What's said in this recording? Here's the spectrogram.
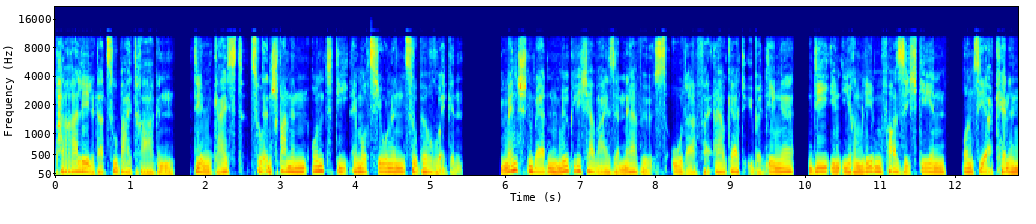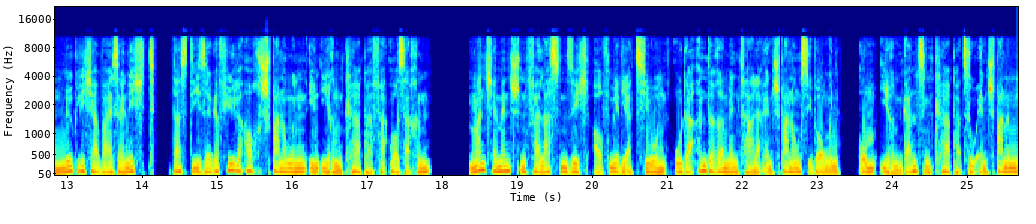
parallel dazu beitragen, den Geist zu entspannen und die Emotionen zu beruhigen. Menschen werden möglicherweise nervös oder verärgert über Dinge, die in ihrem Leben vor sich gehen, und sie erkennen möglicherweise nicht, dass diese Gefühle auch Spannungen in ihrem Körper verursachen, Manche Menschen verlassen sich auf Mediation oder andere mentale Entspannungsübungen, um ihren ganzen Körper zu entspannen,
